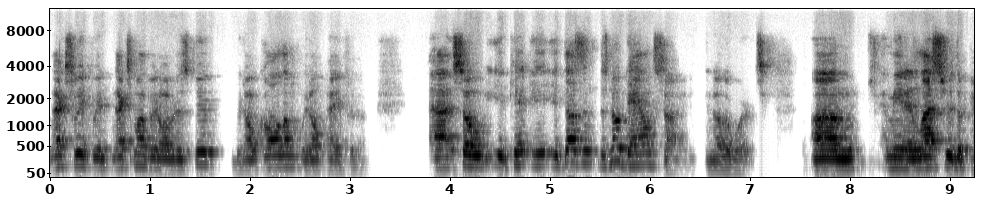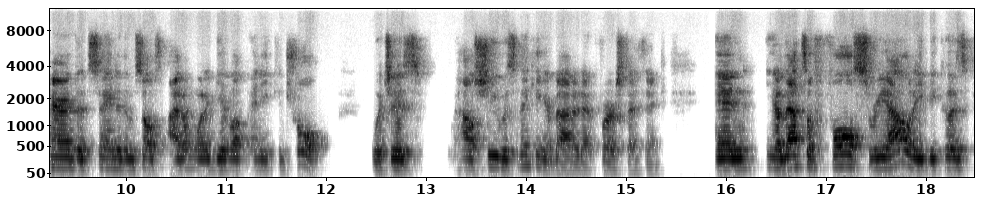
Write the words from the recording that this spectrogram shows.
Next week, we, next month, we don't have a dispute, we don't call them, we don't pay for them. Uh, so you can, it, doesn't, there's no downside, in other words. Um, I mean, unless you're the parent that's saying to themselves, I don't want to give up any control, which is how she was thinking about it at first, I think. And, you know, that's a false reality because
